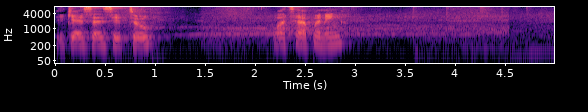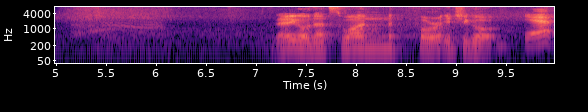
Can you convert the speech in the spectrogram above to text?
He can sense it too. What's happening? There you go, that's one for Ichigo. Yeah.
